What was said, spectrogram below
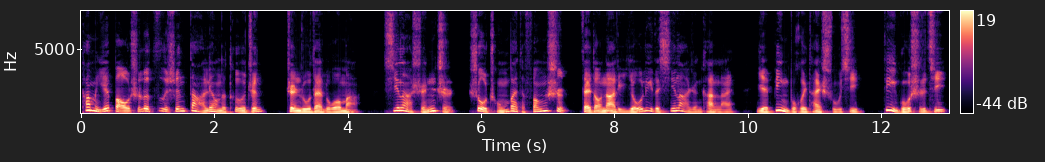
他们也保持了自身大量的特征。正如在罗马，希腊神祇受崇拜的方式，在到那里游历的希腊人看来，也并不会太熟悉。帝国时期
